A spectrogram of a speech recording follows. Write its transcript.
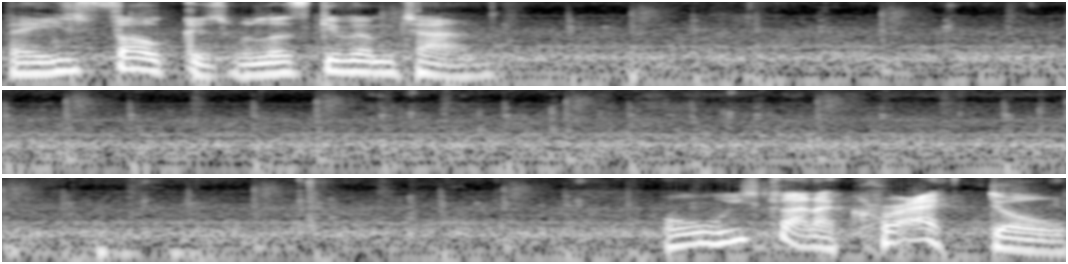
But he's focused, but let's give him time. Oh, he's kind of cracked though.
